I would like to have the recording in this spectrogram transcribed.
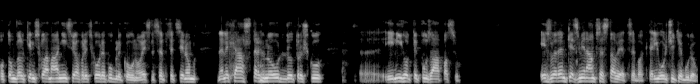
po tom velkém zklamání s Africkou republikou. No, jestli se přeci jenom nenechá strhnout do trošku Eh, jiného typu zápasu. I vzhledem ke změnám v sestavě třeba, který určitě budou.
